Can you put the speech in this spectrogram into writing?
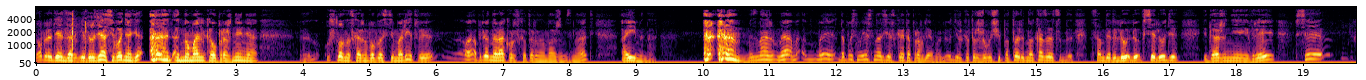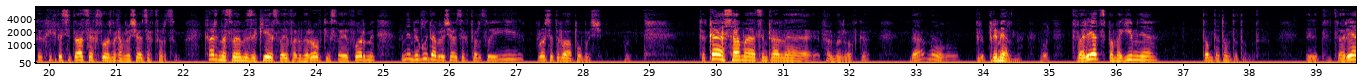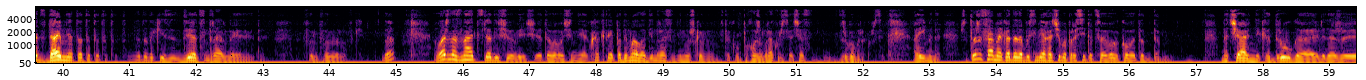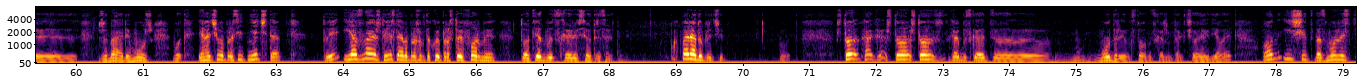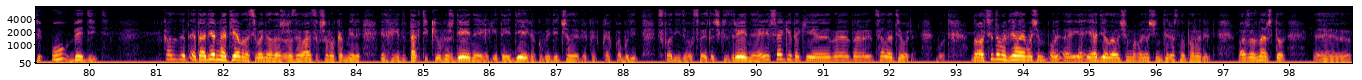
Добрый день, дорогие друзья. Сегодня одно маленькое упражнение, э, условно скажем, в области молитвы, определенный ракурс, который нам важно знать, а именно, мы знаем, мы, мы, допустим, если у нас есть какая-то проблема, люди, которые живущие по Торе, но оказывается, на самом деле, лю, лю, все люди, и даже не евреи, все в каких-то ситуациях сложных обращаются к Творцу. Каждый на своем языке, в своей формировке, в своей форме, они бегут и обращаются к Творцу и, и просят его о помощи. Вот. Какая самая центральная формулировка? Да, ну, при, примерно. Вот. Творец, помоги мне том-то, том-то, том-то. Или Творец, дай мне то-то, то-то, то-то. Это такие две центральные это, формулировки. Да? Важно знать следующую вещь. Это очень, я как-то я поднимал один раз немножко в таком похожем ракурсе, а сейчас в другом ракурсе. А именно, что то же самое, когда, допустим, я хочу попросить от своего какого-то там начальника, друга, или даже жена или муж. Вот. Я хочу попросить нечто, то я, знаю, что если я попрошу в такой простой форме, то ответ будет, скорее всего, отрицательный. По ряду причин. Вот. Что, как, что, что, как бы сказать, э, мудрый, условно скажем так, человек делает? Он ищет возможности убедить это отдельная тема, на сегодня она даже развивается в широком мире. Есть какие-то тактики убеждения, какие-то идеи, как убедить человека, как, как побудить, склонить его к своей точке зрения, и всякие такие, ну, это целая теория. Вот. Но отсюда мы делаем очень, я, я делаю очень, очень интересную параллель. Важно знать, что э,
